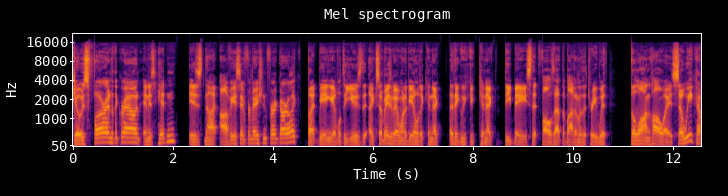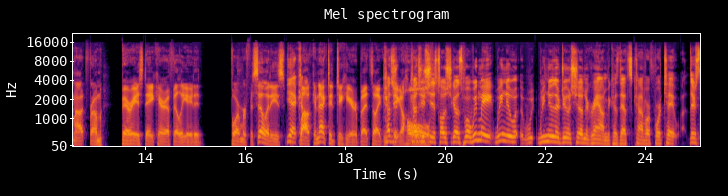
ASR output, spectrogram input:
goes far under the ground and is hidden is not obvious information for a garlic, but being able to use the like so basically I want to be able to connect I think we could connect the base that falls out the bottom of the tree with the long hallways. So we come out from various daycare affiliated former facilities Yeah, while connected to here, but so like we take a whole country, she just told us, she goes, well, we may, we knew, we, we knew they're doing shit underground because that's kind of our forte. There's,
